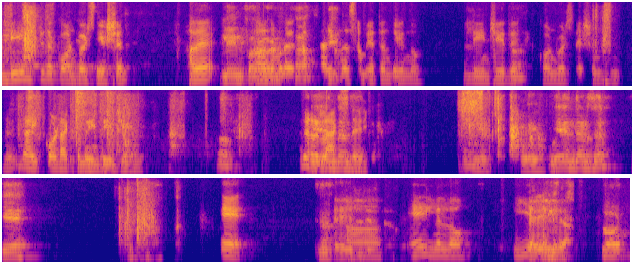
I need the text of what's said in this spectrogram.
ലീൻ ടു ദ കോൺവെർസേഷൻ അത് നമ്മൾ സംസാരിക്കുന്ന സമയത്ത് എന്ത് ചെയ്യുന്നു? ലീൻ ചെയ്ത് കോൺവെർസേഷൻ ഐ കോണ്ടാക്ട് മെയിന്റെയിൻ ചെയ്യുന്നു. പിന്നെ റിലാക്സ്ഡ്? ആയിരിക്കും. എന്താണ് സർ എ. എ ഇല്ലല്ലോ. ഇ ഏ അല്ലേ. ഇല്ല. സോ-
